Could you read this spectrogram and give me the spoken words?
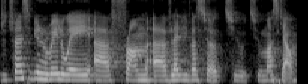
the Trans-Siberian Railway uh, from uh, Vladivostok to, to Moscow.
